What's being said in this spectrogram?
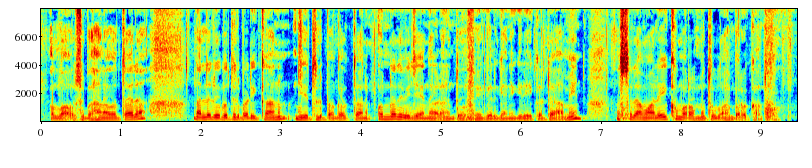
അള്ളാഹു സുബാനവത്താല നല്ല രൂപത്തിൽ പഠിക്കാനും ജീവിതത്തിൽ പകർത്താനും ഉന്നത വിജയം നേടാനും തോഫിക്ക് അനുഗ്രഹിക്കട്ടെ. ആമീൻ. അസ്സാം വലൈക്കും വാഹമത്തല്ലാ വാബർക്കാത്തു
